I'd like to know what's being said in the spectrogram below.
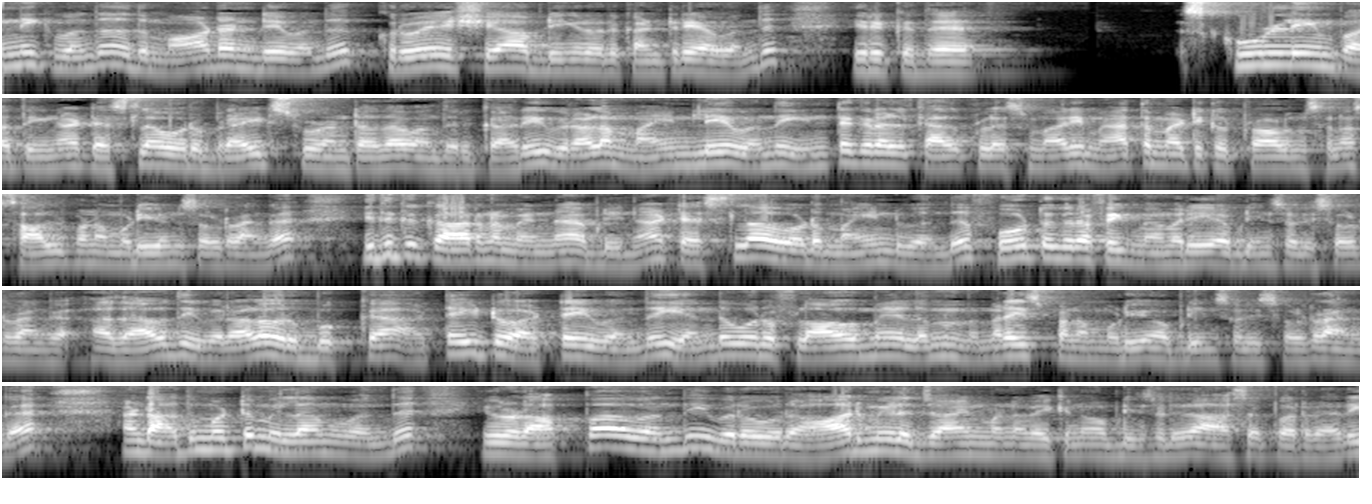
இன்றைக்கி வந்து அது மாடர்ன் டே வந்து குரோவேஷியா அப்படிங்கிற ஒரு கண்ட்ரியாக வந்து இருக்குது. ஸ்கூல்லையும் பார்த்தீங்கன்னா டெஸ்ட்ல ஒரு பிரைட் ஸ்டூடெண்ட்டாக தான் வந்திருக்காரு. இவரால் மைண்ட்லேயே வந்து இன்டெகிரல் கால்குலஸ் மாதிரி மேத்தமெட்டிக்கல் ப்ராப்ளம்ஸ் எல்லாம் சால்வ் பண்ண முடியும்னு சொல்கிறாங்க இதுக்கு காரணம் என்ன அப்படின்னா டெஸ்லாவோட மைண்ட் வந்து ஃபோட்டோகிராஃபிக் மெமரி அப்படின்னு சொல்லி சொல்கிறாங்க அதாவது இவரால் ஒரு புக்கை அட்டை டு அட்டை வந்து எந்த ஒரு ஃப்ளாவுமே இல்லாமல் மெமரைஸ் பண்ண முடியும் அப்படின்னு சொல்லி சொல்கிறாங்க அண்ட் அது மட்டும் இல்லாமல் வந்து இவரோட அப்பா வந்து இவரை ஒரு ஆர்மியில் ஜாயின் பண்ண வைக்கணும் அப்படின்னு சொல்லி தான் ஆசைப்படுறாரு.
